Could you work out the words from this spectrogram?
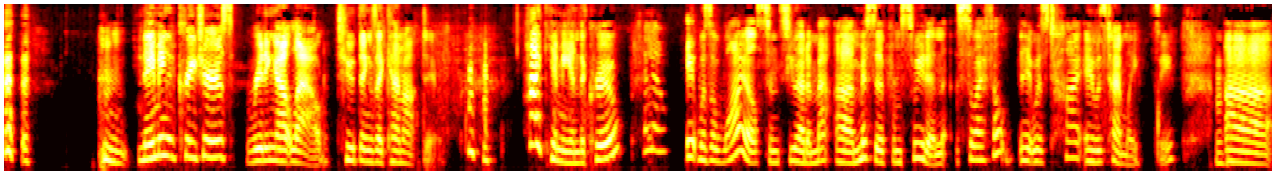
Naming creatures, reading out loud. Two things I cannot do. Hi, Kimmy and the crew. Hello. It was a while since you had a ma- uh, missive from Sweden, so I felt it was time. It was timely. See, Mhm. uh,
